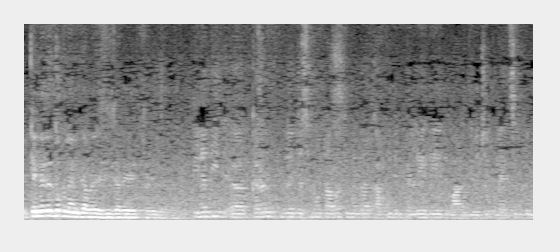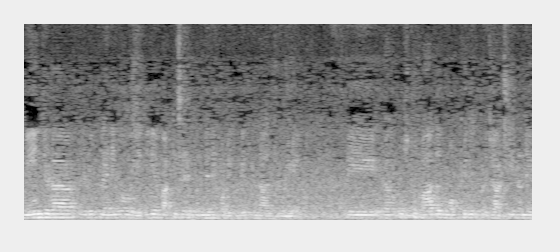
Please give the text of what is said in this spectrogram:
ਇਹ ਕਿੰਨੇ ਦਿਨ ਤੋਂ ਪਲਾਨ ਕਰ ਰਹੇ ਸੀ ਸਰ ਇਹ ਗੱਲ? ਇਹਨਾਂ ਦੀ ਅਹ, ਕਰਨ ਦੇ ਦੱਸਣ ਮੁਤਾਬਕ ਇਹਨਾਂ ਦਾ ਕਾਫੀ ਦਿਨ ਪਹਿਲੇ ਇਹਦੇ ਦਿਮਾਗ ਦੇ ਵਿੱਚ ਪਲਾਨ ਸੀ ਕਿ ਮੇਨ ਜਿਹੜਾ ਜਿਹੜੀ ਪਲੈਨਿੰਗ ਉਹ ਇਹਦੀ ਹੈ ਬਾਕੀ ਸਾਰੇ ਬੰਦੇ ਨੇ ਹੌਲੀ ਦੇ ਨਾਲ ਜੁੜੇ ਆ। ਤੇ ਅਹ, ਉਸ ਤੋਂ ਬਾਅਦ ਮੌਕੇ ਦੇ ਉੱਪਰ ਜਾ ਕੇ ਇਹਨਾਂ ਨੇ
